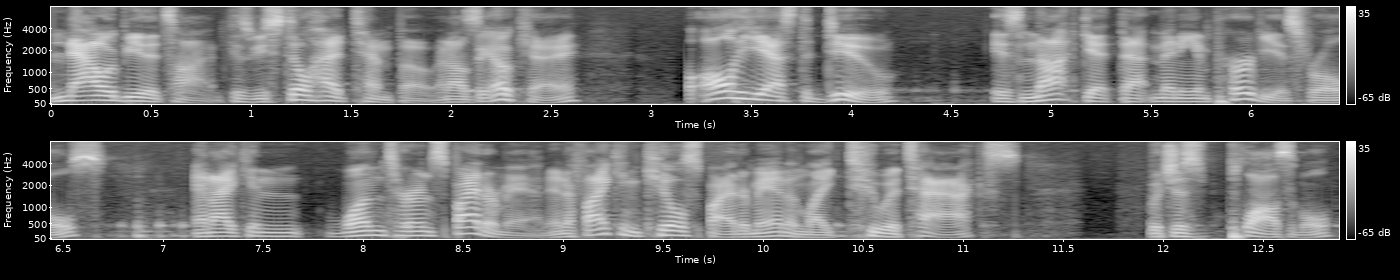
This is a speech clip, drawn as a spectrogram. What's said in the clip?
now would be the time because we still had tempo. And I was like, okay, all he has to do is not get that many impervious rolls, and I can one turn Spider Man. And if I can kill Spider Man in like two attacks, which is plausible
